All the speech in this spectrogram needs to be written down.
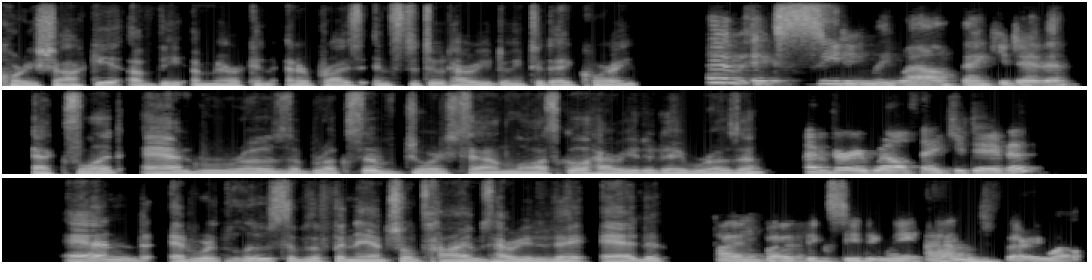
Corey Schake of the American Enterprise Institute. How are you doing today, Corey? I am exceedingly well. Thank you, David. Excellent. And Rosa Brooks of Georgetown Law School. How are you today, Rosa? I'm very well. Thank you, David. And Edward Luce of the Financial Times. How are you today, Ed? I'm both exceedingly and very well.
